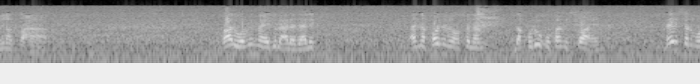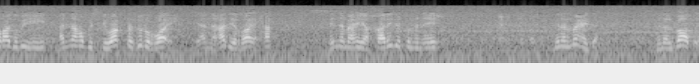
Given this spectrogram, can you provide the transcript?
من الطعام. قالوا ومما يدل على ذلك أن قول النبي صلى الله عليه وسلم لخلوف فم الصائم ليس المراد به أنه بالسواك تزول الرائحة لأن هذه الرائحة إنما هي خارجة من إيش؟ من المعدة من الباطن.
